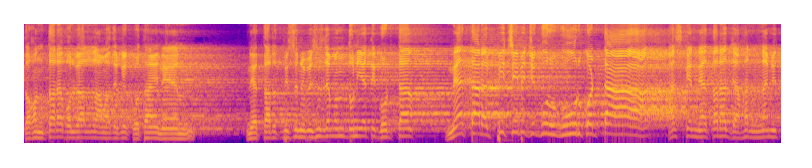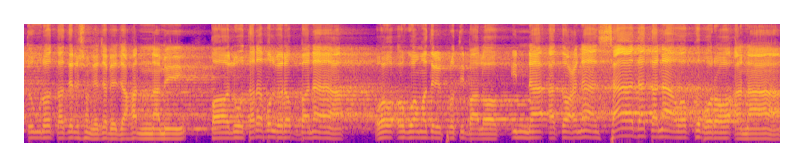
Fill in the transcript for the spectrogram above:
তখন তারা বলবে, আল্লাহ আমাদেরকে কোথায় নেন? নেতার পিছনে পিছনে যেমন দুনিয়াতে ঘুরতা, নেতার পিছে পিছে গুরু গুর করতা, আজকে নেতারা জাহান্নামি, তোমরাও তাদের সঙ্গে যাবে জাহান্নামে। কলু, তারা বলবে, রব্বানা ও, ওগো আমাদের প্রতিপালক, ইন্না এত আনা সাদাতানা ও কবর আনা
